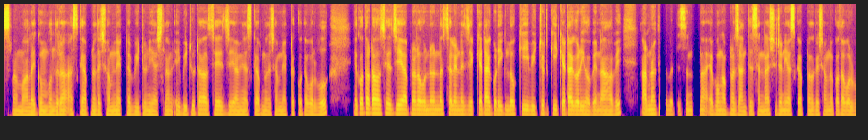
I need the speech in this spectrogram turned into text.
আসসালামু আলাইকুম বন্ধুরা। আজকে আপনাদের সামনে একটা ভিডিও নিয়ে আসলাম। এই ভিডিওটা আছে যে আমি আজকে আপনাদের সামনে একটা কথা বলব। এই কথাটা হচ্ছে যে আপনারা অন্যান্য চ্যানেলে যে ক্যাটেগরি গুলো কি ভিডিওর কি ক্যাটাগরি হবে, না হবে, আপনারা বুঝতে পারতেছেন না এবং আপনারা জানতেছেন না, সেটা নিয়ে আজকে আপনাদের সামনে কথা বলব।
